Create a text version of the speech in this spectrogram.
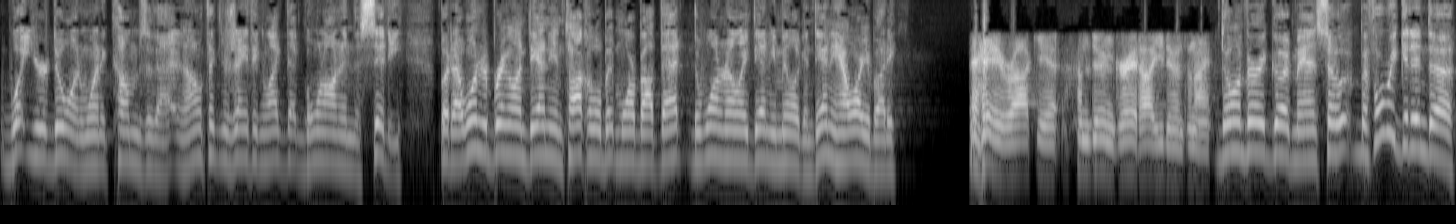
what you're doing when it comes to that. And I don't think there's anything like that going on in the city. But I wanted to bring on Danny and talk a little bit more about that. The one and only Danny Milligan. Danny, how are you, buddy? Hey, Rocky. I'm doing great. How are you doing tonight? Doing very good, man. So before we get into,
